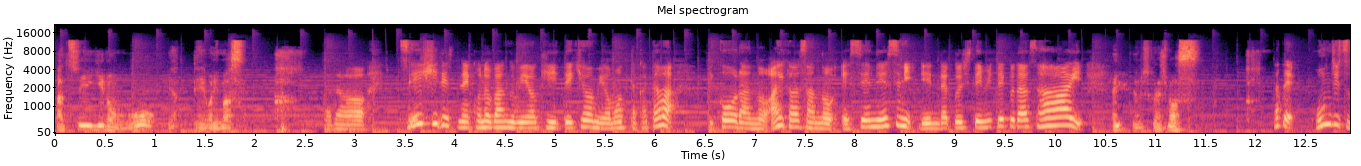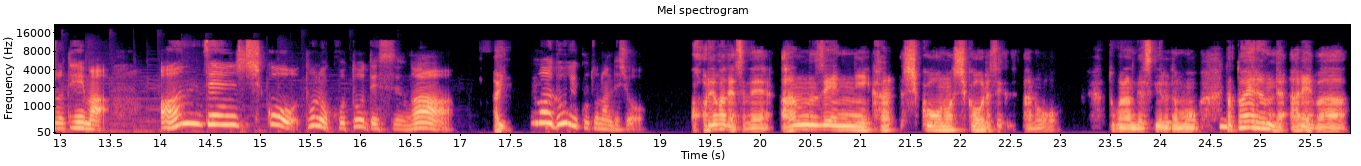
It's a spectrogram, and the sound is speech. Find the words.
熱い議論をやっております。ただ、ぜひですね、この番組を聞いて興味を持った方は、備考欄の相川さんの SNS に連絡してみてください。はいよろしくお願いします。さて、本日のテーマ、安全思考とのことですが、はい。これはどういうことなんでしょこれはですね、安全にか思考の思考ですね。あの、とこなんですけれども、例えるんであれば、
